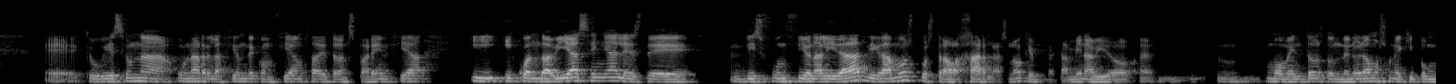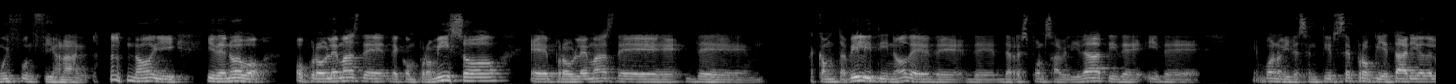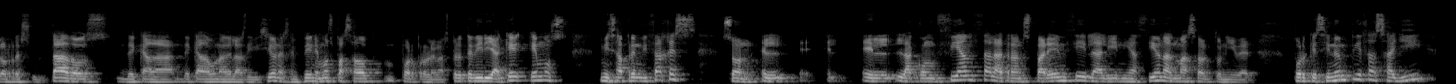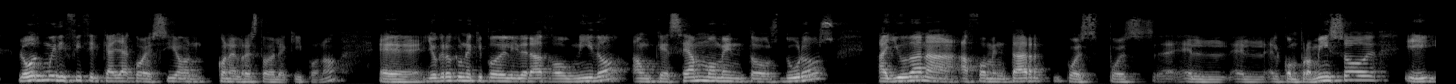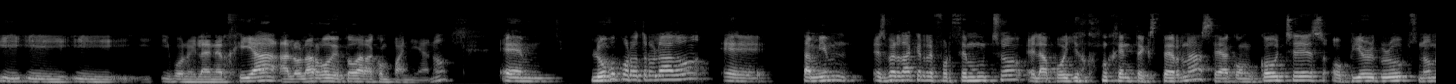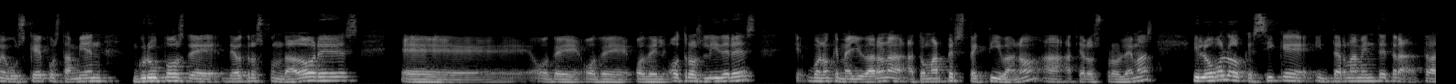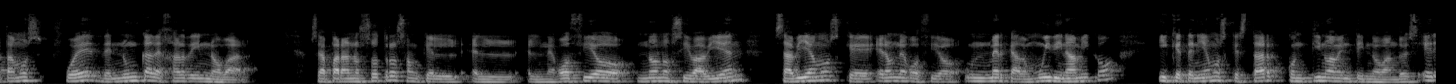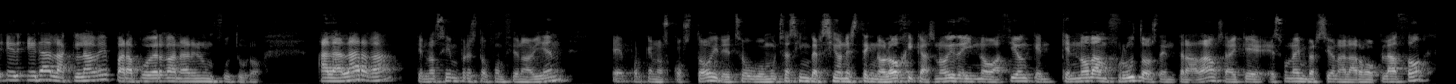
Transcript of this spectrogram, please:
eh, que hubiese una, relación de confianza, de transparencia y, cuando había señales de disfuncionalidad, digamos, pues trabajarlas, ¿no? Que también ha habido eh, momentos donde no éramos un equipo muy funcional, ¿no? Y de nuevo, o problemas de, compromiso, eh, problemas de, accountability, ¿no? De, responsabilidad y de, bueno, y de sentirse propietario de los resultados de cada, de cada una de las divisiones. En fin, hemos pasado por problemas. Pero te diría que, hemos, mis aprendizajes son la confianza, la transparencia y la alineación al más alto nivel. Porque si no empiezas allí, luego es muy difícil que haya cohesión con el resto del equipo, ¿no? Eh, yo creo que un equipo de liderazgo unido, aunque sean momentos duros, ayudan a, fomentar pues, pues el, compromiso y, bueno, y la energía a lo largo de toda la compañía. ¿no? Em, luego, por otro lado, eh, también es verdad que reforcé mucho el apoyo con gente externa, sea con coaches o peer groups, ¿no? Me busqué pues también grupos de, otros fundadores eh, o, de, o, de, o de otros líderes que, bueno, que me ayudaron a, tomar perspectiva ¿no? hacia los problemas. Y luego lo que sí que internamente tratamos fue de nunca dejar de innovar. O sea, para nosotros, aunque el, negocio no nos iba bien, sabíamos que era un negocio, un mercado muy dinámico y que teníamos que estar continuamente innovando. Er, er, era la clave para poder ganar en un futuro. A la larga, que no siempre esto funciona bien, eh, porque nos costó y de hecho hubo muchas inversiones tecnológicas ¿no? y de innovación que, que, no dan frutos de entrada, o sea, que, es una inversión a largo plazo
